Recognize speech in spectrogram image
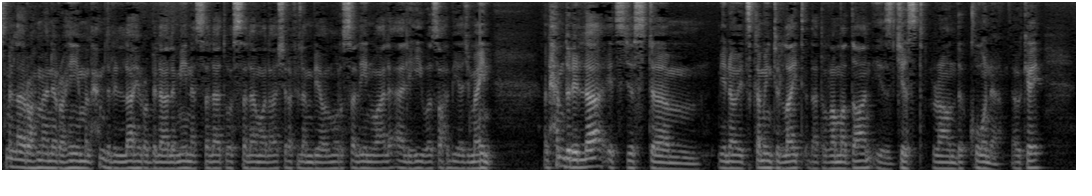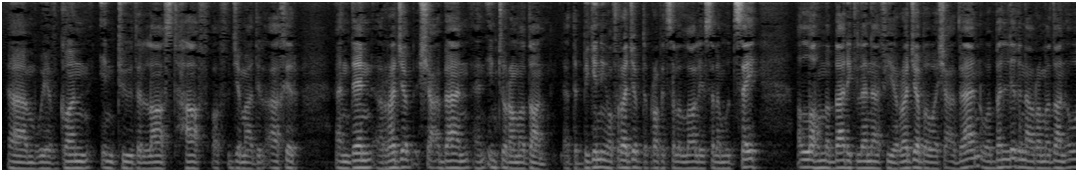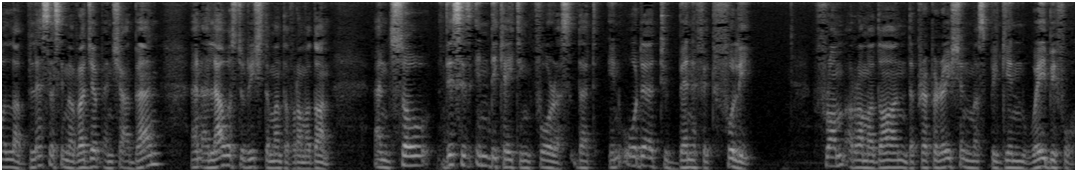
بسم الله الرحمن الرحيم الحمد لله رب العالمين الصلاة والسلام على أشرف الأنبياء والمرسلين وعلى آله وصحبه أجمعين Alhamdulillah, it's just, um, you know, it's coming to light that Ramadan is just around the corner, okay? Um, we have gone into the last half of Jamad al-Akhir and then Rajab, Sha'ban and into Ramadan. At the beginning of Rajab, the Prophet ﷺ would say, Allahumma barik lana fi Rajab wa Sha'ban wa ballighna Ramadan. Oh Allah, bless us in Rajab and Sha'ban and allow us to reach the month of Ramadan. And so this is indicating for us that in order to benefit fully from Ramadan, the preparation must begin way before.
